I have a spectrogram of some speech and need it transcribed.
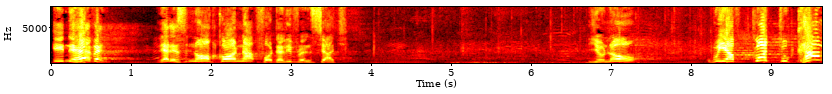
In heaven, there is no corner for deliverance church. You know, we have got to come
